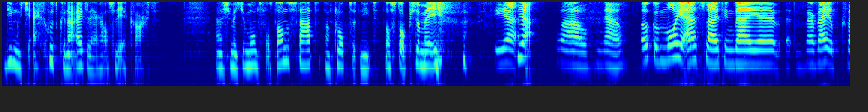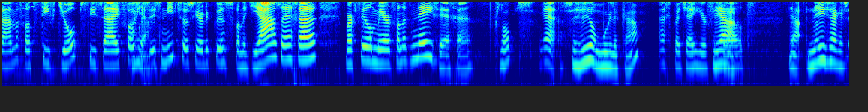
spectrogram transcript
die moet je echt goed kunnen uitleggen als leerkracht. En als je met je mond vol tanden staat, dan klopt het niet. Dan stop je ermee. Ja. Ja. Wauw. Nou, ook een mooie aansluiting bij eh, waar wij op kwamen van Steve Jobs. Die zei: focus Oh ja. is niet zozeer de kunst van het ja zeggen, maar veel meer van het nee zeggen. Klopt. Ja, Dat is heel moeilijk, hè? eigenlijk wat jij hier Ja. vertelt. Ja, nee zeggen is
